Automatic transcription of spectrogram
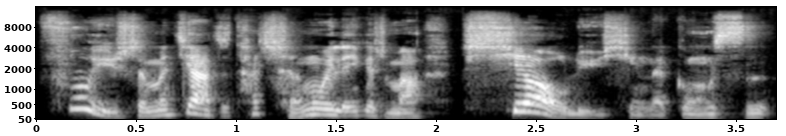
赋予什么价值，它成为了一个什么效率型的公司。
